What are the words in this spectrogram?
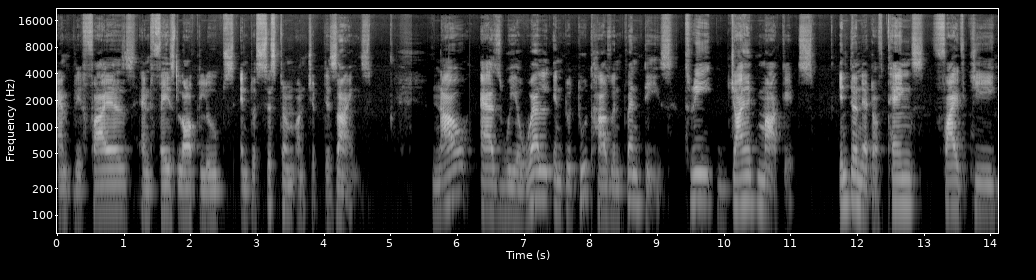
amplifiers, and phase lock loops into system on chip designs. Now, as we are well into 2020s, three giant markets Internet of Things, 5G,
